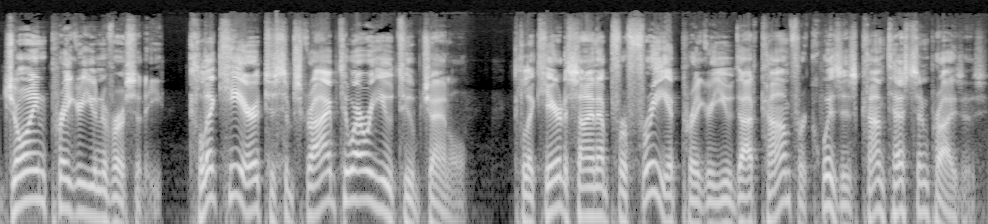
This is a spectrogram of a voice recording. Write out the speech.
Join Prager University. Click here to subscribe to our YouTube channel. Click here to sign up for free at prageru.com for quizzes, contests, and prizes.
